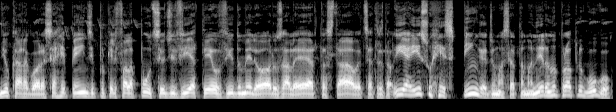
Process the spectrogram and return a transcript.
E o cara agora se arrepende porque ele fala, putz, eu devia ter ouvido melhor os alertas, tal, etc e tal. E aí isso respinga de uma certa maneira no próprio Google,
